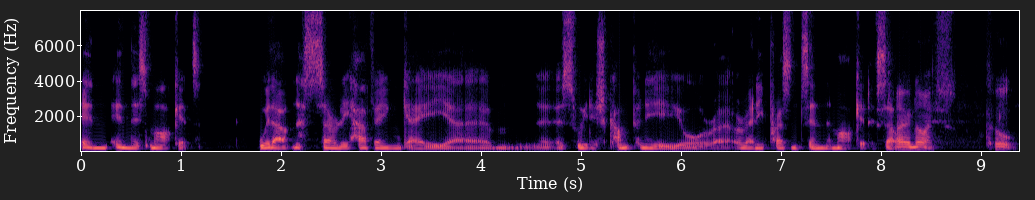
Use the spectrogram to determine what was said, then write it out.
in, in this market without necessarily having a, um, a Swedish company or, uh, or any presence in the market itself. Oh, nice. Cool.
